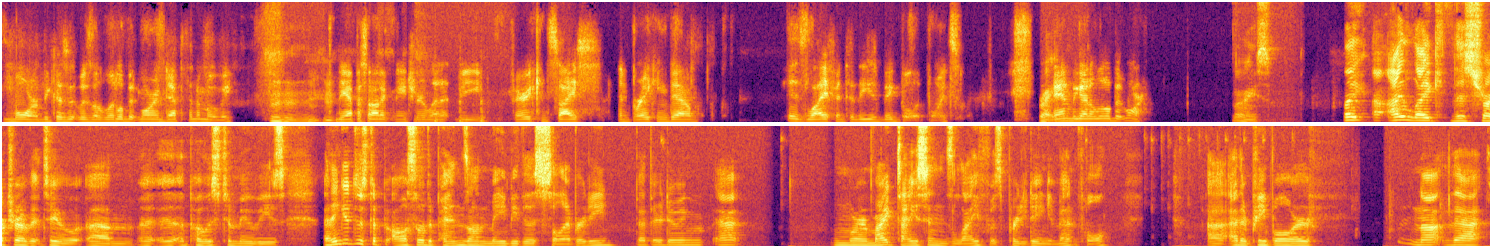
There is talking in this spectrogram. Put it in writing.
more because it was a little bit more in depth than a movie. mhm. Mhm. The episodic nature let it be very concise and breaking down his life into these big bullet points. Right. And we got a little bit more. Nice. Like I like the structure of it too, um, opposed to movies. I think it just also depends on maybe the celebrity that they're doing at. Where Mike Tyson's life was pretty dang eventful. Uh, other people are not that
